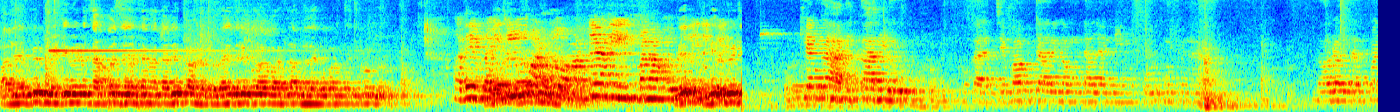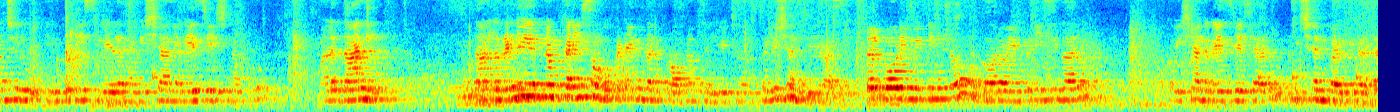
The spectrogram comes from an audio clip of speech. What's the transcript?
వాళ్ళు చెప్పి మీటింగ్ పెట్టి సర్పంచ్ చేయకుండా కానీ ఇప్పుడు రైతులకు లేకపోతే అదే రైతులు వాళ్ళు అంటే అది మన ముఖ్యంగా అధికారులు ఒక జవాబుదారీగా ఉండాలని నేను కోరుకుంటున్నాను గౌరవ సర్పంచులు ఎంపీటీస్ లేదన్న విషయాన్ని రేజ్ చేసినప్పుడు మళ్ళీ దాన్ని దాంట్లో రెండు చెప్పినప్పుడు కనీసం ఒకటైనా దాని ప్రాబ్లమ్స్ సొల్యూషన్ సొల్యూషన్ చేయాలి. ఇంటర్ బాడీ మీటింగ్లో గౌరవ ఎంపీటీసీ గారు ఒక విషయాన్ని రేజ్ చేశారు మిషన్ భగీరథ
